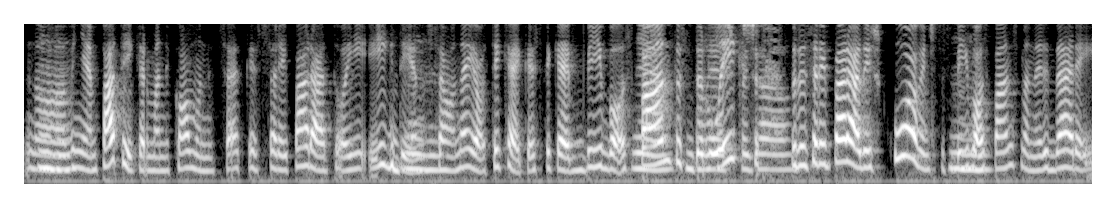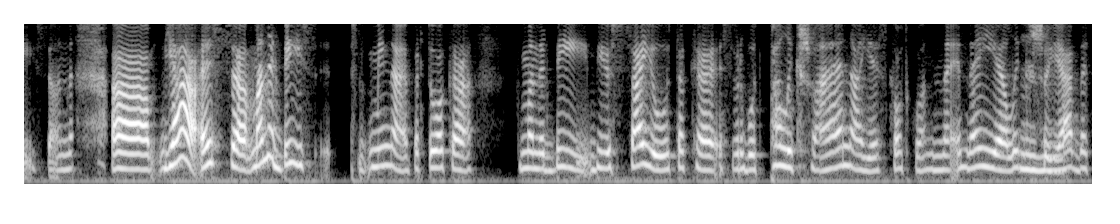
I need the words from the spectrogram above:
no, mm -hmm. viņiem patīk ar mani komunicēt, ka es arī parādu to ikdienu mm -hmm. savu. Ne jau tikai, ka es tikai Bībeles pantus jā, tur likšu, bet es arī parādīšu, ko viņš tas mm -hmm. Bībeles pants man ir darījis. Un, uh, jā, es, man ir bijis, es minēju par to, ka man ir bij, bijusi sajūta, ka es varbūt palikšu ēnā, ja es kaut ko ne, neielikšu. Mm -hmm. ja, bet,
